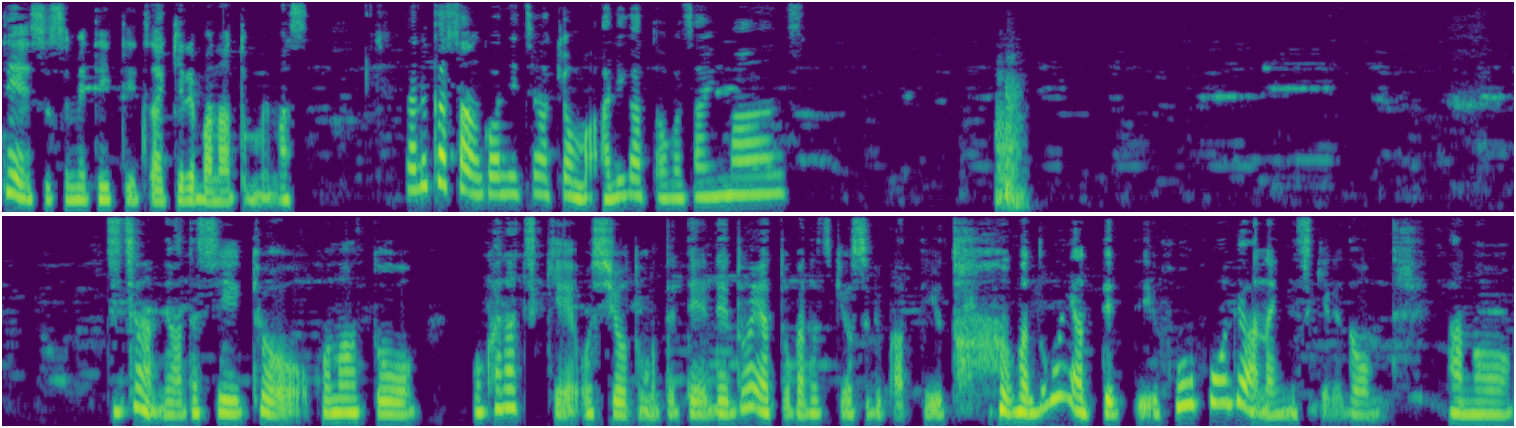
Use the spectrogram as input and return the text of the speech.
て進めていっていただければなと思います。なるかさん、こんにちは。今日もありがとうございます。実はね、私今日この後、お片付けをしようと思ってて、で、どうやってお片付けをするかっていうと まあ、どうやってっていう方法ではないんですけれど、あの、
